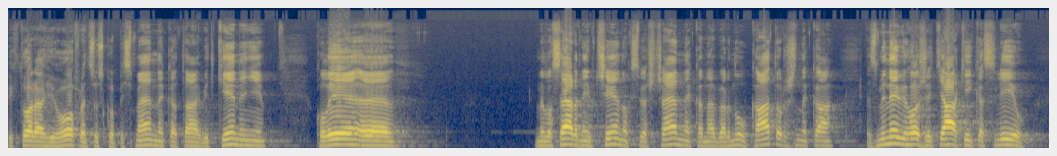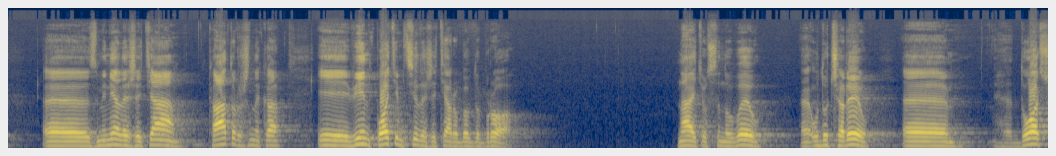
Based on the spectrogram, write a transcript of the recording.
Віктора Гюго, французького письменника та відкинені, коли милосердний вчинок священника навернув каторжника, змінив його життя, кілька слів е, змінили життя каторжника, і він потім ціле життя робив добро. Навіть усиновив, е, удочерив е, доч,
